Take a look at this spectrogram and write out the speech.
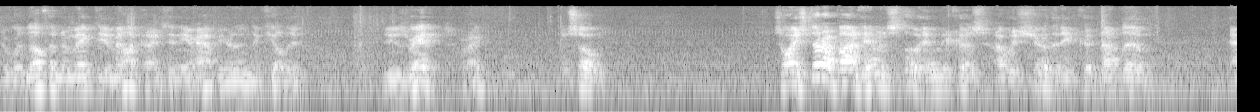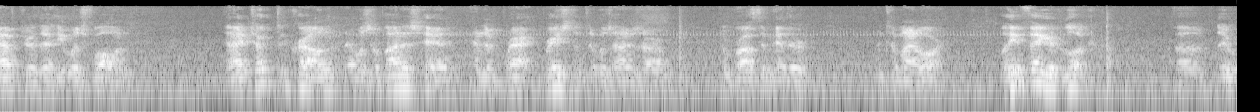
there was nothing to make the Amalekites any happier than to kill the, the Israelis, right? And so, so I stood upon him and slew him because I was sure that he could not live after that he was fallen. And I took the crown that was upon his head and the bra- bracelet that was on his arm and brought them hither unto my Lord. Well, he figured, look, uh, they, were-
